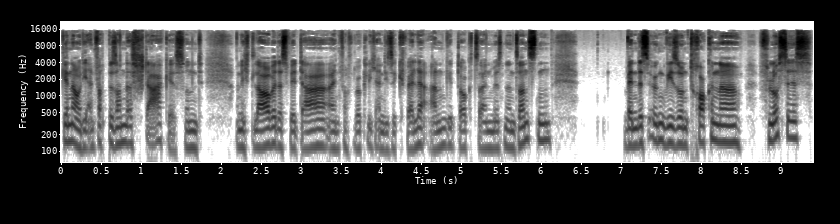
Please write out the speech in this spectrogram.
genau, die einfach besonders stark ist und und ich glaube, dass wir da einfach wirklich an diese Quelle angedockt sein müssen. Ansonsten, wenn das irgendwie so ein trockener Fluss ist,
